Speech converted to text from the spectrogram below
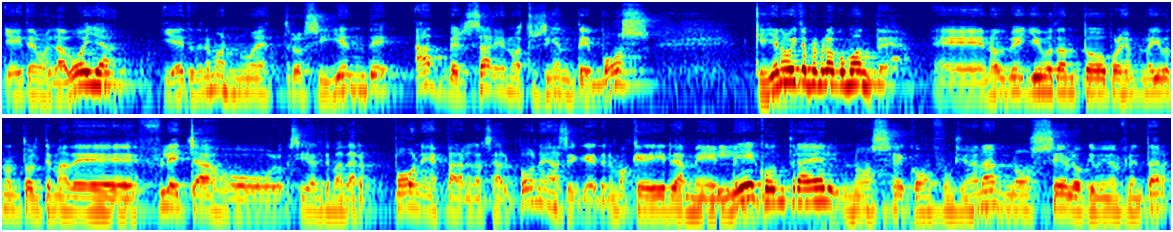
Y ahí tenemos la boya. Y ahí tendremos nuestro siguiente adversario, nuestro siguiente boss. Que ya no voy tan preparado como antes. Eh, no llevo tanto, por ejemplo, no llevo tanto el tema de flechas o lo que sea el tema de arpones para lanzar arpones. Así que tenemos que ir a melee contra él. No sé cómo funcionará, no sé lo que me voy a enfrentar.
